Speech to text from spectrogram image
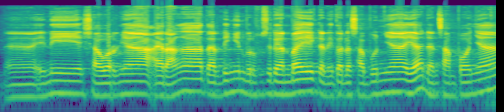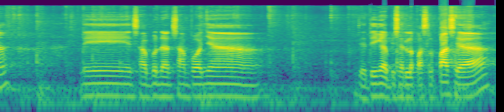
Nah, ini showernya air hangat, air dingin berfungsi dengan baik dan itu adalah sabunnya ya dan samponya. Nih sabun dan samponya. Jadi nggak bisa dilepas-lepas ya.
